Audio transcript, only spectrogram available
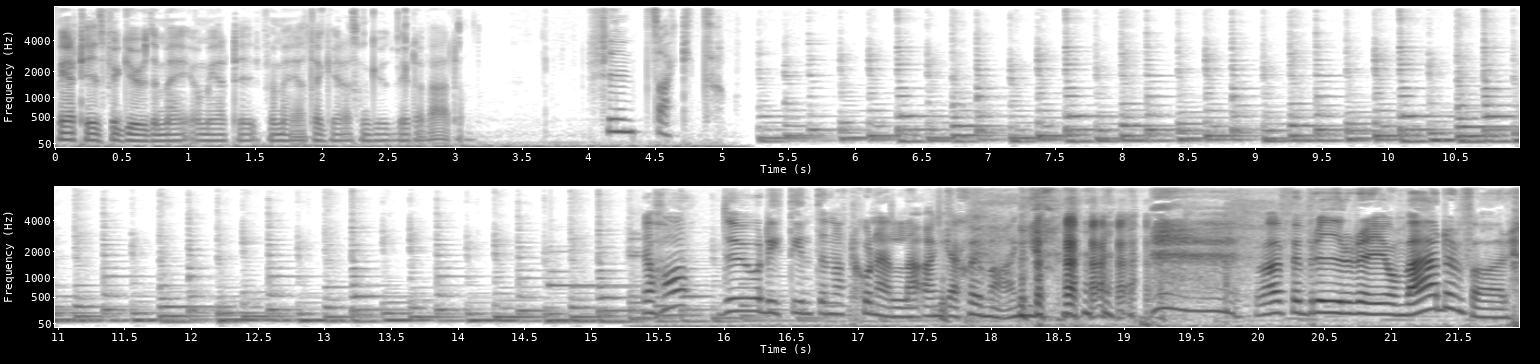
mer tid för Gud i mig och mer tid för mig att agera som Gud vill i världen. Fint sagt. Jaha, du och ditt internationella engagemang. Varför bryr du dig om världen för?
